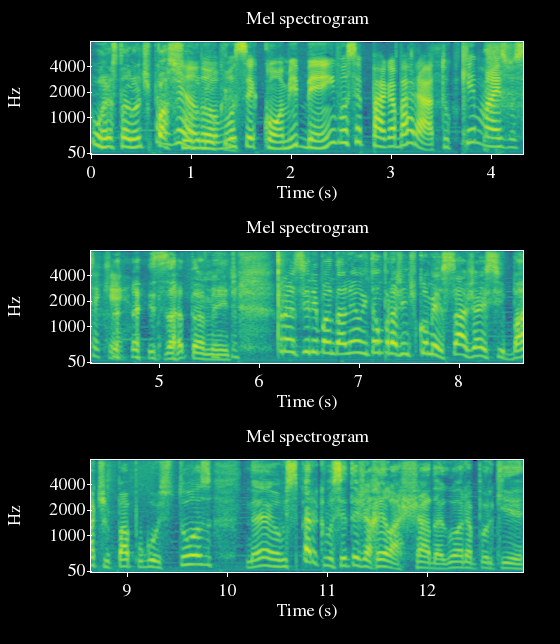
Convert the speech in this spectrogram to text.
o restaurante Tá passou no vendo? meu crivo. Você come bem, você paga barato. O que mais você quer? Exatamente. Francine Pantaleão, então, para a gente começar já esse bate-papo gostoso, né? Eu espero que você esteja relaxado agora, porque.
